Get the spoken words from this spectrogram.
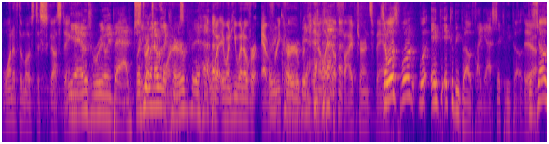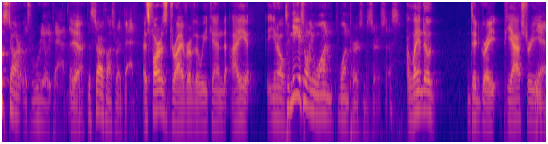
one of the most disgusting. Yeah, it was really bad. Where he went over the curb. Yeah. When when he went over every curb, curb, yeah. in a, like a five turn span. So we'll, we'll, we'll, it, it could be both, I guess. It could be both. The Yeah. Zhou start was really bad. Though. Yeah. The start was really bad. as far as driver of the weekend, I you know To me, it's only one one person deserves this. Lando did great. Piastri Yeah,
